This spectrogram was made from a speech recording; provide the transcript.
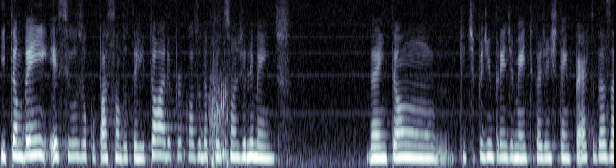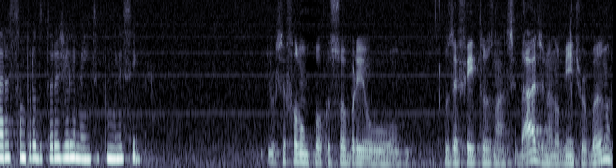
E também esse uso ocupação do território por causa da produção de alimentos. Né? Então, que tipo de empreendimento que a gente tem perto das áreas que são produtoras de alimentos para o município? Você falou um pouco sobre o, os efeitos na cidade, né, no ambiente urbano.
